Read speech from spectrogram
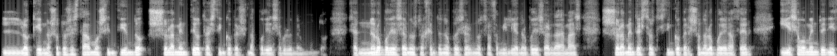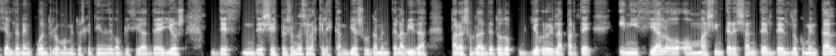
lo que nosotros estábamos sintiendo, solamente otras cinco personas podían saberlo en el mundo. O sea, no lo podía saber nuestra gente, no lo podía saber nuestra familia, no lo podía saber nada más, solamente estas cinco personas lo pueden hacer. Y ese momento inicial del encuentro, los momentos que tiene de complicidad de ellos, de, seis personas a las que les cambió absolutamente la vida para absolutamente todo, yo creo que es la parte inicial o más interesante del documental.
